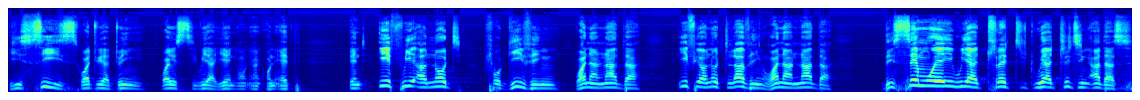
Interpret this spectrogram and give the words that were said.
He sees what we are doing while we are here on, on earth. And if we are not forgiving one another, if you are not loving one another, the same way we are, treat, we are treating others,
